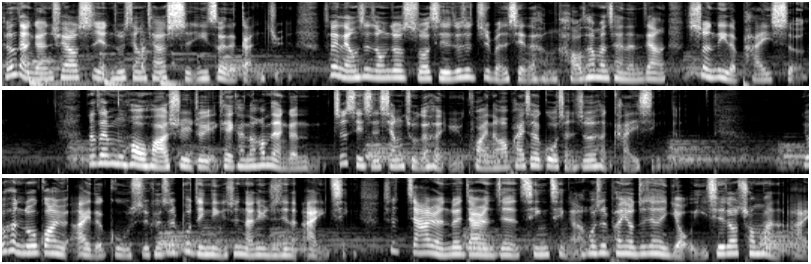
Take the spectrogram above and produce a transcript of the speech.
可是两个人却要饰演出相差十一岁的感觉。所以梁世宗就说，其实就是剧本写得很好，他们才能这样顺利的拍摄。那在幕后花絮就也可以看到他们两个人就其实相处得很愉快，然后拍摄过程就是很开心的。有很多关于爱的故事，可是不仅仅是男女之间的爱情，是家人对家人之间的亲情啊，或是朋友之间的友谊，其实都充满了爱。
